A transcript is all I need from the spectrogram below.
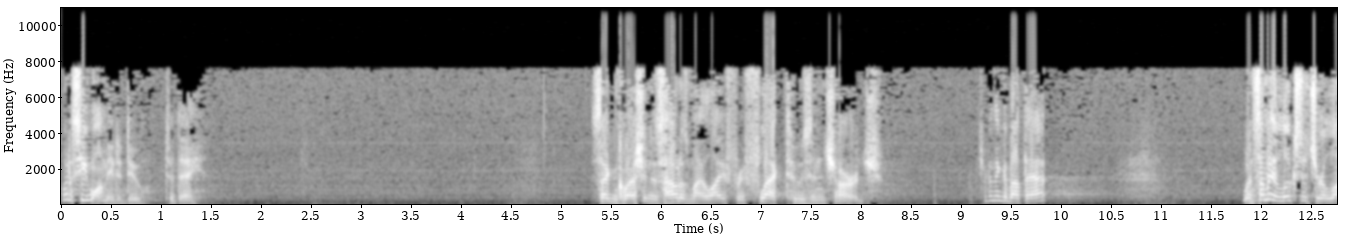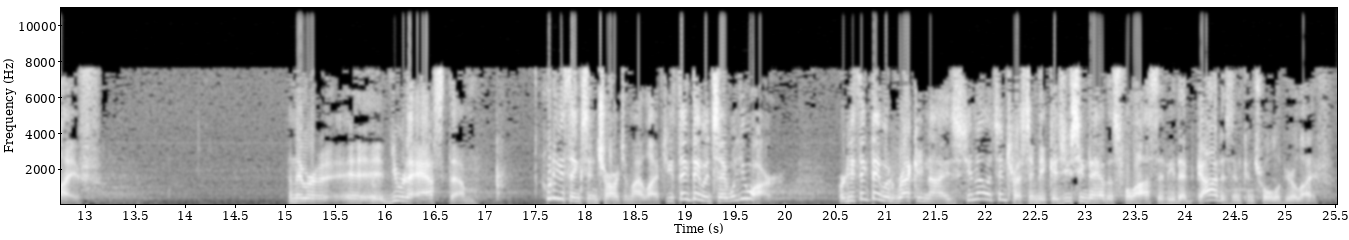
What does He want me to do today? Second question is, how does my life reflect who's in charge? Did you ever think about that? When somebody looks at your life, and they were, uh, you were to ask them, who do you think's in charge of my life? Do you think they would say, well, you are? Or do you think they would recognize, you know, it's interesting because you seem to have this philosophy that God is in control of your life?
